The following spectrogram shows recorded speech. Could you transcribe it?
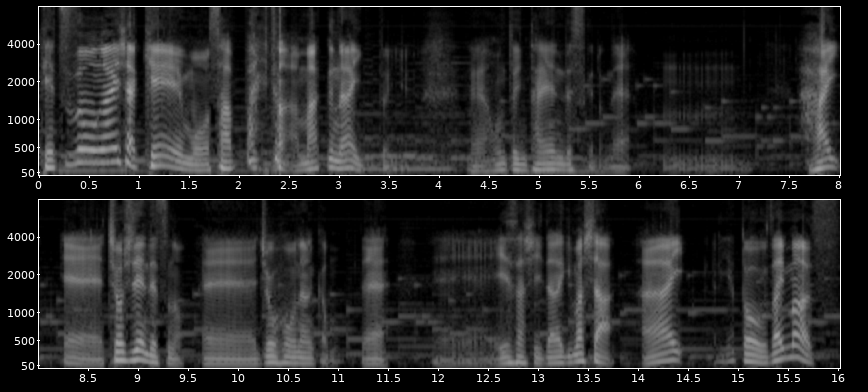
鉄道会社経営もさっぱりと甘くないという。えー本当に大変ですけどね。はい。えー、銚子電鉄の、えー情報なんかもね、えー入れさせていただきました。はい。ありがとうございます。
